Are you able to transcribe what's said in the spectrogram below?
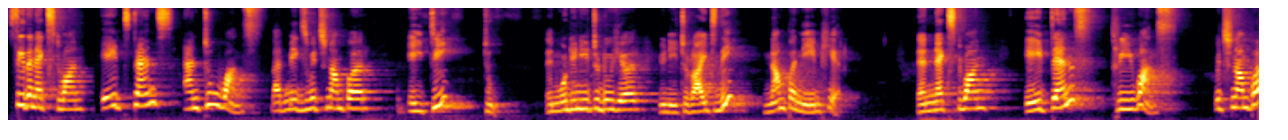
See the next one, 8 tens and 2 ones. That makes which number? 82. Then what do you need to do here? You need to write the number name here. Then next one, 8 tens, 3 ones. Which number?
